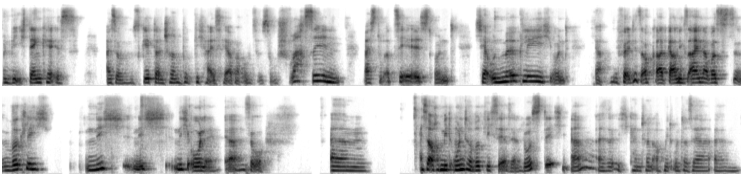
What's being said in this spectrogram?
Und wie ich denke, ist, also es geht dann schon wirklich heiß her bei uns. Ist so Schwachsinn, was du erzählst und ist ja unmöglich. Und ja, mir fällt jetzt auch gerade gar nichts ein, aber es ist wirklich nicht, nicht, nicht ohne. Ja, so. Ähm, ist auch mitunter wirklich sehr, sehr lustig. Ja? Also ich kann schon auch mitunter sehr ähm,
